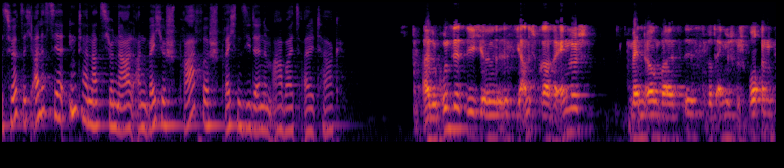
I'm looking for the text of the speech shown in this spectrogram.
Es hört sich alles sehr international an. Welche Sprache sprechen Sie denn im Arbeitsalltag? Also grundsätzlich ist die Ansprache Englisch. Wenn irgendwas ist, wird Englisch gesprochen.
